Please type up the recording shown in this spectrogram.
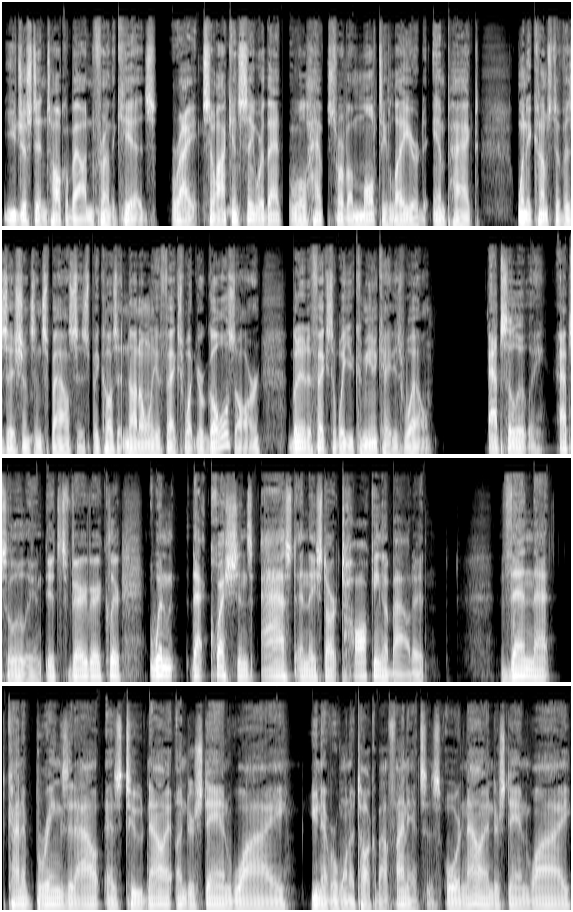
you just didn't talk about in front of the kids? Right. So I can see where that will have sort of a multi layered impact when it comes to physicians and spouses because it not only affects what your goals are, but it affects the way you communicate as well. Absolutely. Absolutely. And it's very, very clear. When that question's asked and they start talking about it, then that kind of brings it out as to now I understand why you never want to talk about finances, or now I understand why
